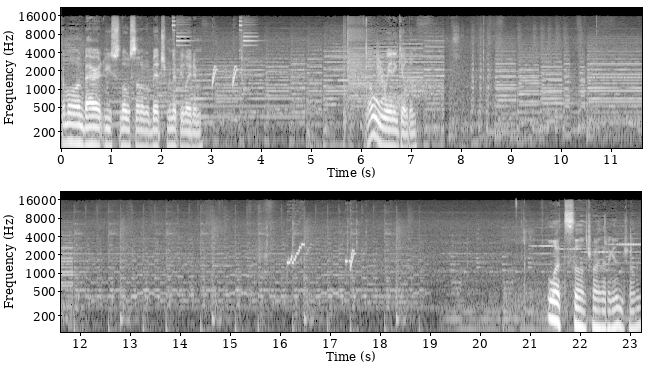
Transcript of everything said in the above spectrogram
Come on, Barret, you slow son of a bitch. Manipulate him. Oh, and he killed him. Let's uh, try that again, shall we?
